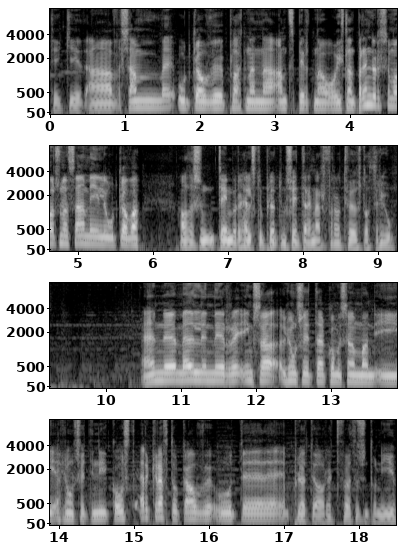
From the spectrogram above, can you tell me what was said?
Tekið af samútgáfu platnanna Andspyrna og Ísland Brennur sem var svona sameigli útgáfa á þessum teimur helstu plötum sveitarinnar frá 2003. En eh, meðlinir ímsa hljómsveita komið saman í hljómsveitinni Ghost Aircraft og gáfu út uh, plötu árið 2009.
